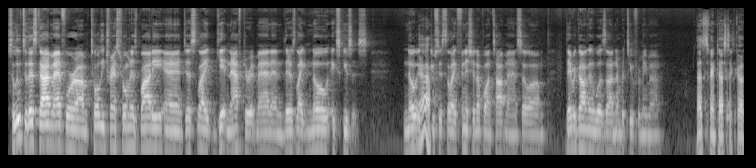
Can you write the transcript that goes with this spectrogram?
salute to this guy, man, for um, totally transforming his body and just like getting after it, man. And there's like no excuses, no Yeah. excuses to like finish it up on top, man. So um, David Goggins was uh, number two for me, man. That's fantastic. Uh,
